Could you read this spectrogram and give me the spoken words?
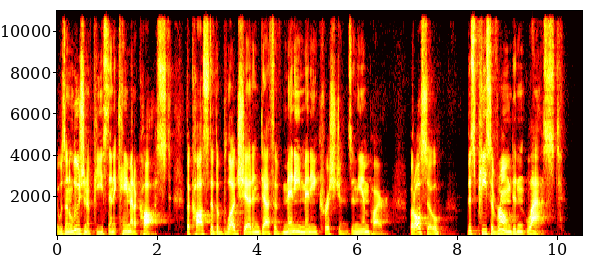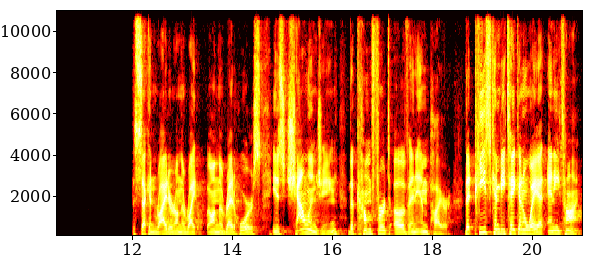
It was an illusion of peace, and it came at a cost the cost of the bloodshed and death of many, many Christians in the empire, but also this peace of Rome didn't last. The second rider on the right on the red horse is challenging the comfort of an empire that peace can be taken away at any time.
